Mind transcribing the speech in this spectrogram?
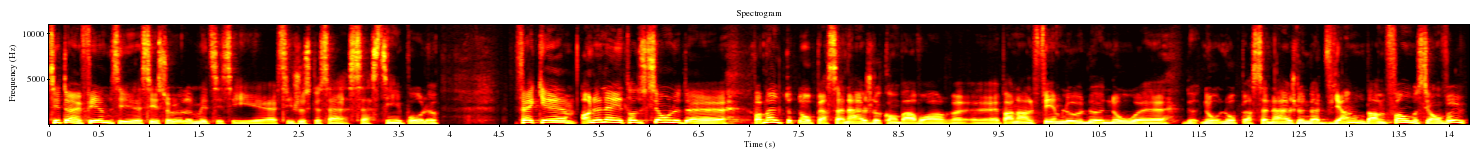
C'est un film, c'est sûr, là, mais euh, c'est juste que ça ne se tient pas. Là. Fait que euh, on a l'introduction de pas mal tous nos personnages qu'on va avoir pendant le film, là, de nos, de- nos, nos personnages, là, notre viande dans le fond, si on veut.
